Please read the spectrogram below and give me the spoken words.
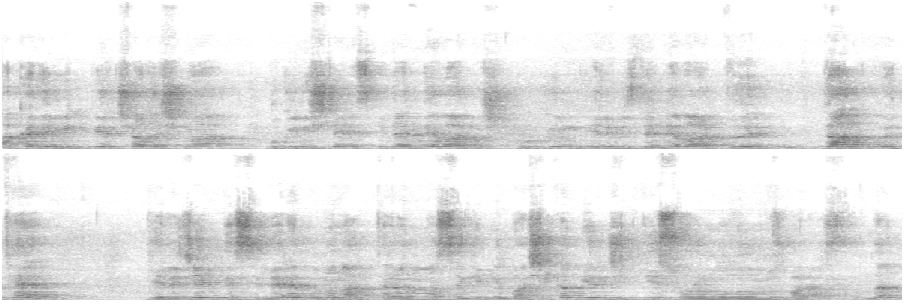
akademik bir çalışma, bugün işte eskiden ne varmış, bugün elimizde ne vardığından öte gelecek nesillere bunun aktarılması gibi başka bir ciddi sorumluluğumuz var aslında.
